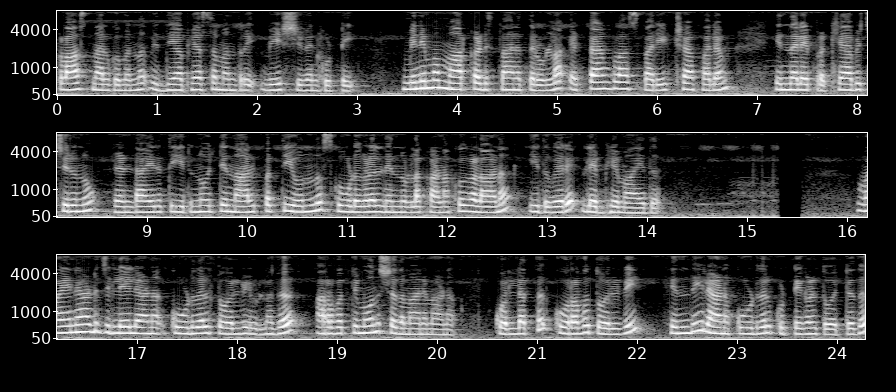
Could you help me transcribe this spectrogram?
ക്ലാസ് നൽകുമെന്ന് വിദ്യാഭ്യാസ മന്ത്രി വി. ശിവൻകുട്ടി. മിനിമം മാർക്ക് അടിസ്ഥാനത്തിലുള്ള എട്ടാം ക്ലാസ് പരീക്ഷാ ഫലം ഇന്നലെ പ്രഖ്യാപിച്ചിരുന്നു. രണ്ടായിരത്തി ഇരുന്നൂറ്റി നാൽപ്പത്തി ഒന്ന് സ്കൂളുകളിൽ നിന്നുള്ള കണക്കുകളാണ് ഇതുവരെ ലഭ്യമായത്. വയനാട് ജില്ലയിലാണ് കൂടുതൽ തോൽവിയുള്ളത്. അറുപത്തിമൂന്ന് ശതമാനമാണ്. കൊല്ലത്ത് കുറവ് തോൽവി. ഹിന്ദിയിലാണ് കൂടുതൽ കുട്ടികൾ തോറ്റത്.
